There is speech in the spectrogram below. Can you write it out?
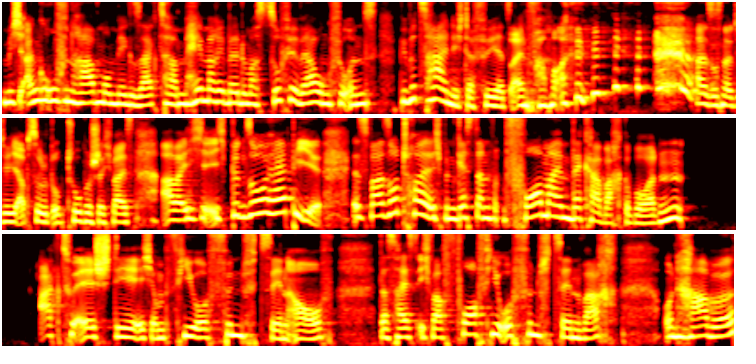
mich angerufen haben und mir gesagt haben, hey Maribel, du machst so viel Werbung für uns, wir bezahlen dich dafür jetzt einfach mal. also ist natürlich absolut utopisch, ich weiß, aber ich, ich bin so happy. Es war so toll. Ich bin gestern vor meinem Wecker wach geworden. Aktuell stehe ich um 4.15 Uhr auf. Das heißt, ich war vor 4.15 Uhr wach und habe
